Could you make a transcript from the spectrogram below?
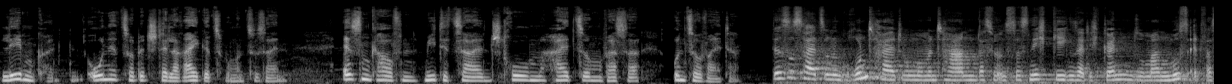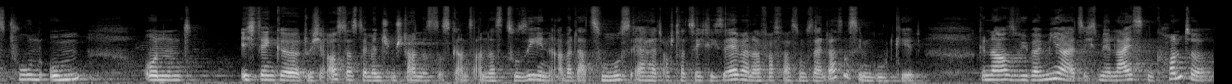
leben könnten, ohne zur Bittstellerei gezwungen zu sein. Essen kaufen, Miete zahlen, Strom, Heizung, Wasser und so weiter. Das ist halt so eine Grundhaltung momentan, dass wir uns das nicht gegenseitig gönnen. So man muss etwas tun, um. Und ich denke durchaus, dass der Mensch imstande ist, das ganz anders zu sehen. Aber dazu muss er halt auch tatsächlich selber in der Verfassung sein, dass es ihm gut geht. Genauso wie bei mir, als ich es mir leisten konnte,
